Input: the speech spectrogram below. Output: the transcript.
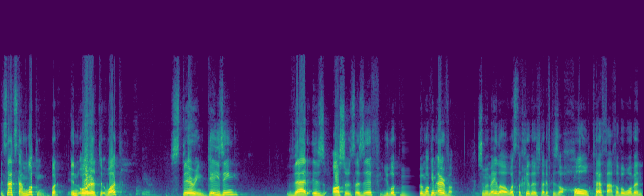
it's not stam looking, but in order to what? Staring, gazing, that is also. It's as if you look b'mokim erva. So memela, what's the chiddush that if there's a whole tefach of a woman,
